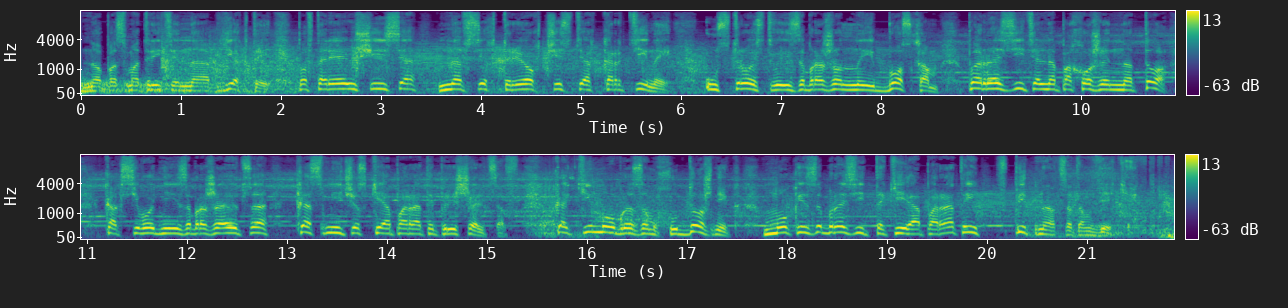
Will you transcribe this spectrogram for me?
Но посмотрите на объекты, повторяющиеся на всех трех частях картины. Устройства, изображенные Босхом, поразительно похожи на то, как сегодня изображаются космические аппараты пришельцев. Каким образом художник мог изобразить такие аппараты в 15 веке?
